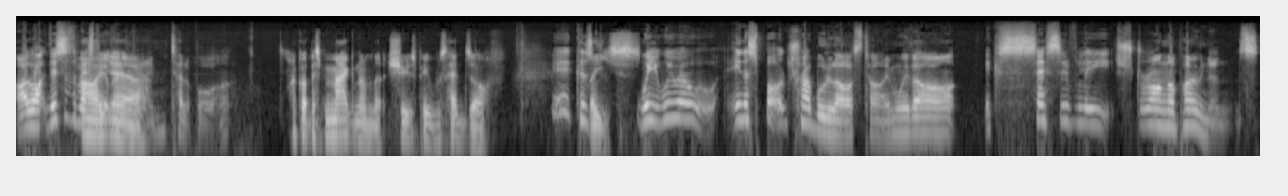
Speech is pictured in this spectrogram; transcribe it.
like this is the best Oh, bit about yeah. the game, teleporter. I got this magnum that shoots people's heads off. Yeah, because we we were in a spot of trouble last time with our excessively strong opponents.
